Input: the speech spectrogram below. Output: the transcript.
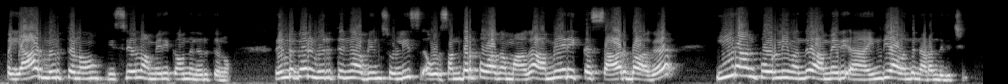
இப்ப யார் நிறுத்தணும்? இஸ்ரேலும் அமெரிக்காவும் வந்து நிறுத்தணும். ரெண்டு பேரும் நிறுத்துங்க அப்படின்னு சொல்லி ஒரு சந்தர்ப்பவாதமாக அமெரிக்க சார்பாக ஈரான் போர்லயும் வந்து அமெரி இந்தியா வந்து நடந்துக்குச்சு.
